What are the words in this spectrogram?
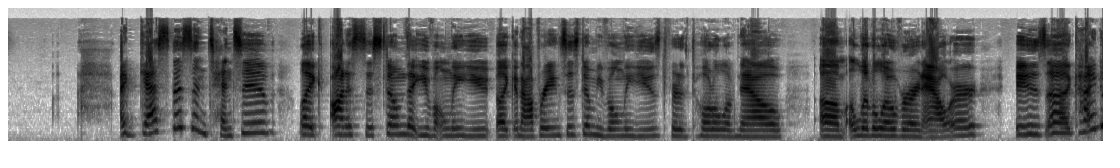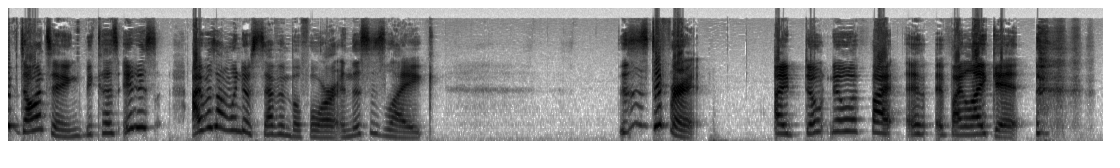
I guess this intensive like on a system that you've only used like an operating system you've only used for the total of now um, a little over an hour is uh, kind of daunting because it is I was on Windows 7 before and this is like this is different. I don't know if I if, if I like it.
